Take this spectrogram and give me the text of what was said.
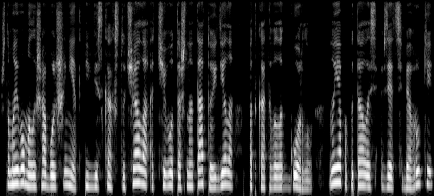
что моего малыша больше нет, и в висках стучала, от чего тошнота то и дело подкатывала к горлу, но я попыталась взять себя в руки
